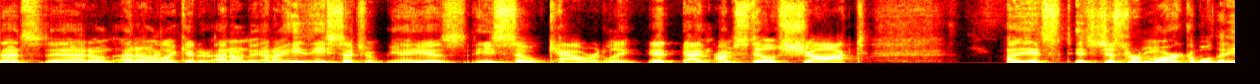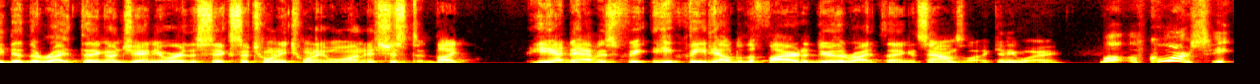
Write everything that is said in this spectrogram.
That's yeah. I don't. I don't like it. I don't. I don't. He, he's such a. Yeah, he is. He's so cowardly. It. I, I'm still shocked. It's. It's just remarkable that he did the right thing on January the sixth of 2021. It's just like he had to have his feet, he, feet held to the fire to do the right thing. It sounds like anyway. Well, of course, he,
